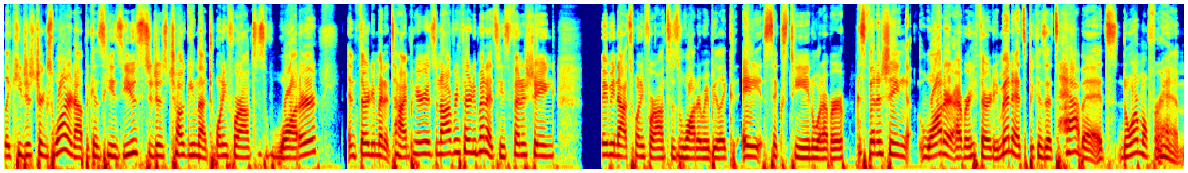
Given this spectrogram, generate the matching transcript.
Like he just drinks water now because he's used to just chugging that 24 ounces of water in 30 minute time periods. And not every 30 minutes, he's finishing maybe not 24 ounces of water, maybe like 8, 16, whatever. He's finishing water every 30 minutes because it's habit. It's normal for him.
